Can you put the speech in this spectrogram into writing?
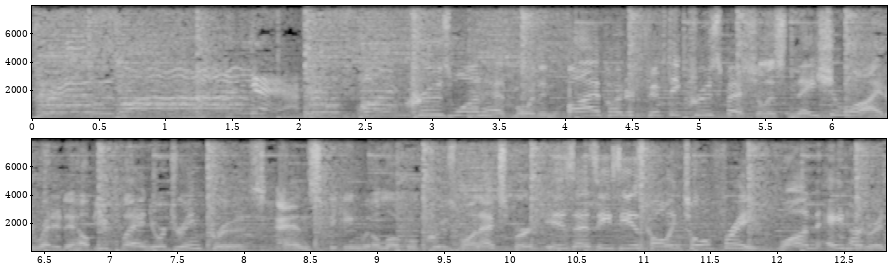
Cruise One. Yeah. Cruise One. Cruise One has more than 550 cruise specialists nationwide ready to help you plan your dream cruise. And speaking with a local Cruise One expert is as easy as calling toll free 1 800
